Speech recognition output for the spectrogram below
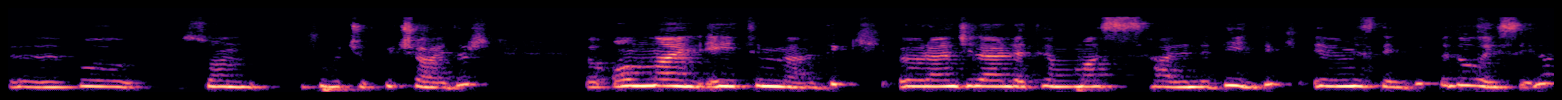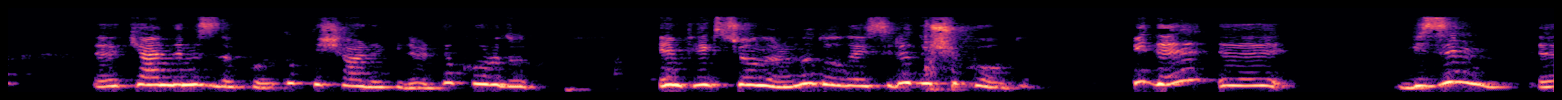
E, bu son iki buçuk, üç aydır online eğitim verdik. Öğrencilerle temas halinde değildik, evimizdeydik ve dolayısıyla kendimizi de koruduk, dışarıdakileri de koruduk. Enfeksiyon oranı dolayısıyla düşük oldu. Bir de bizim e,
